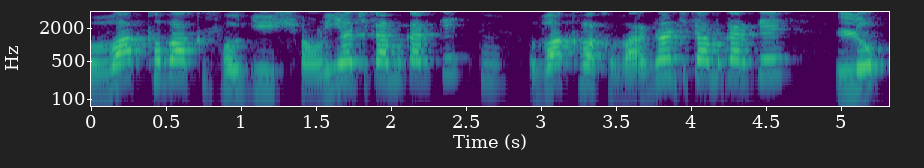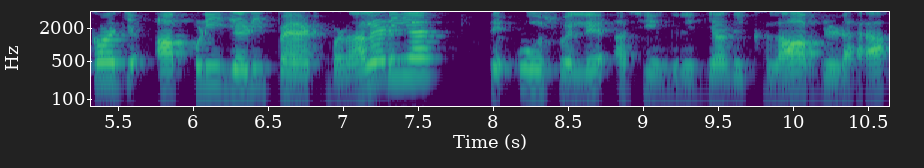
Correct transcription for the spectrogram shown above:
ਵੱਖ-ਵੱਖ ਫੌਜੀ ਛਾਉਣੀਆਂ 'ਚ ਕੰਮ ਕਰਕੇ ਹੂੰ। ਵੱਖ-ਵੱਖ ਵਰਗਾਂ 'ਚ ਕੰਮ ਕਰਕੇ ਲੋਕਾਂ 'ਚ ਆਪਣੀ ਜਿਹੜੀ ਪੈਂਠ ਬਣਾ ਲੈਣੀ ਆ ਤੇ ਉਸ ਵੇਲੇ ਅਸੀਂ ਅੰਗਰੇਜ਼ਾਂ ਦੇ ਖਿਲਾਫ ਜਿਹੜਾ ਆ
